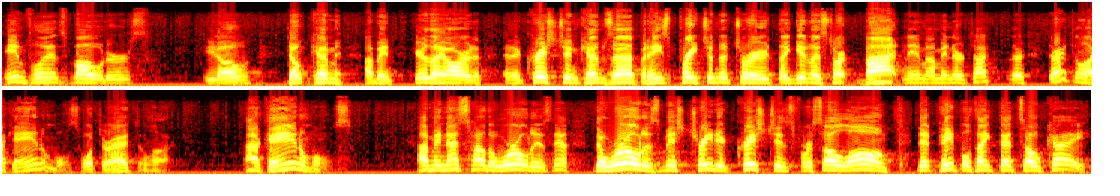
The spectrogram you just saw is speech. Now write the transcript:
influence voters. You know, don't come. I mean, here they are, and a Christian comes up and he's preaching the truth. They get him, they start biting him. I mean, they're, talk, they're, they're acting like animals, what they're acting like. Like animals. I mean, that's how the world is now. The world has mistreated Christians for so long that people think that's okay.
